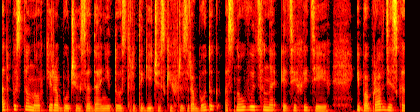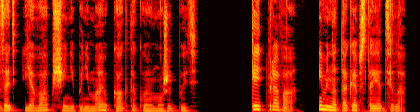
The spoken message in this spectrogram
от постановки рабочих заданий до стратегических разработок основываются на этих идеях, и, по правде сказать, я вообще не понимаю, как такое может быть. Кейт права, именно так и обстоят дела.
